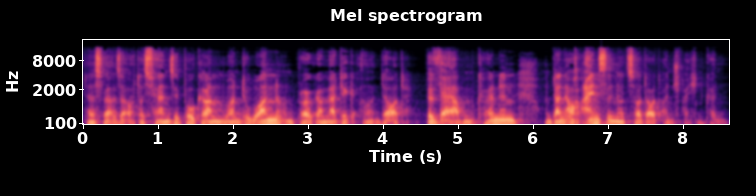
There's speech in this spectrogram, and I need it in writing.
dass wir also auch das Fernsehprogramm One-to-One -One und Programmatic dort bewerben können und dann auch Einzelnutzer dort ansprechen können.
